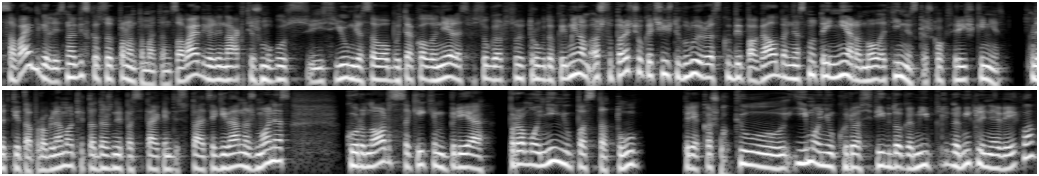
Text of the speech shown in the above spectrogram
savaitgaliais, na viskas suprantama, ten savaitgalį naktį žmogus įsijungia savo būte kolonėlės, visų garsų trukdo kaimynam. Aš suprasčiau, kad čia iš tikrųjų yra skubi pagalba, nes nu tai nėra nuolatinis kažkoks reiškinys. Bet kita problema, kita dažnai pasitaikanti situacija gyvena žmonės, kur nors, sakykime, prie pramoninių pastatų, prie kažkokių įmonių, kurios vykdo gamyklinę veiklą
